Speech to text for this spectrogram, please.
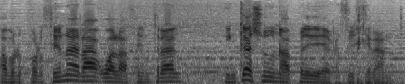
a proporcionar agua a la central en caso de una pérdida de refrigerante.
